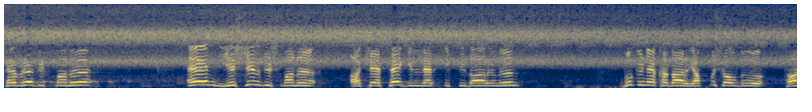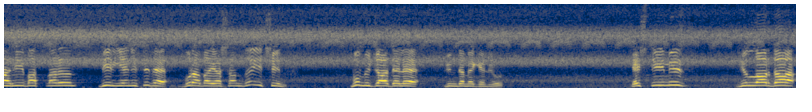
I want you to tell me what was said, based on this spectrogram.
çevre düşmanı, en yeşil düşmanı AKP giller iktidarının bugüne kadar yapmış olduğu tahribatların bir yenisi de burada yaşandığı için bu mücadele gündeme geliyor. Geçtiğimiz yıllarda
